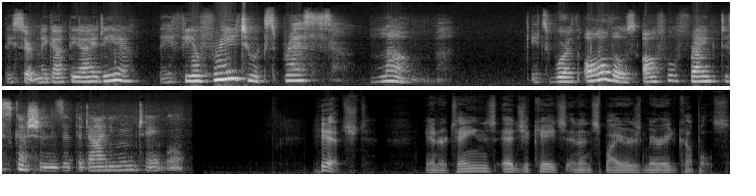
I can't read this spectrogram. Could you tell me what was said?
They certainly got the idea. They feel free to express love. Worth all those awful frank discussions at the dining room table. Hitched entertains, educates, and inspires married couples.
